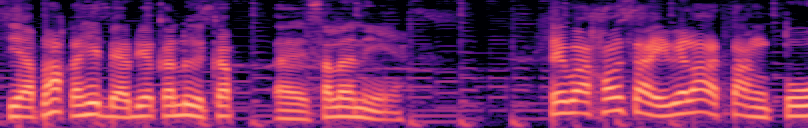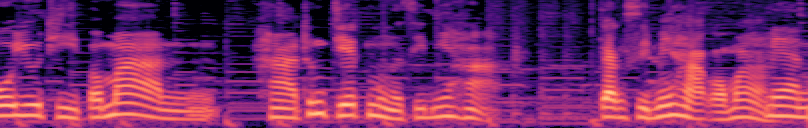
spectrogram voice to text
เสียบเฮาก็เฮ็ดแบบเดียวกันเลยกับไอ้สะระแหน่แต่ว่าเขาใส่เวลาตั้งโตวอยู่ที่ประมาณ5ถึง7มื้อสิมีหากจังสิมีหากออกมาแม่น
